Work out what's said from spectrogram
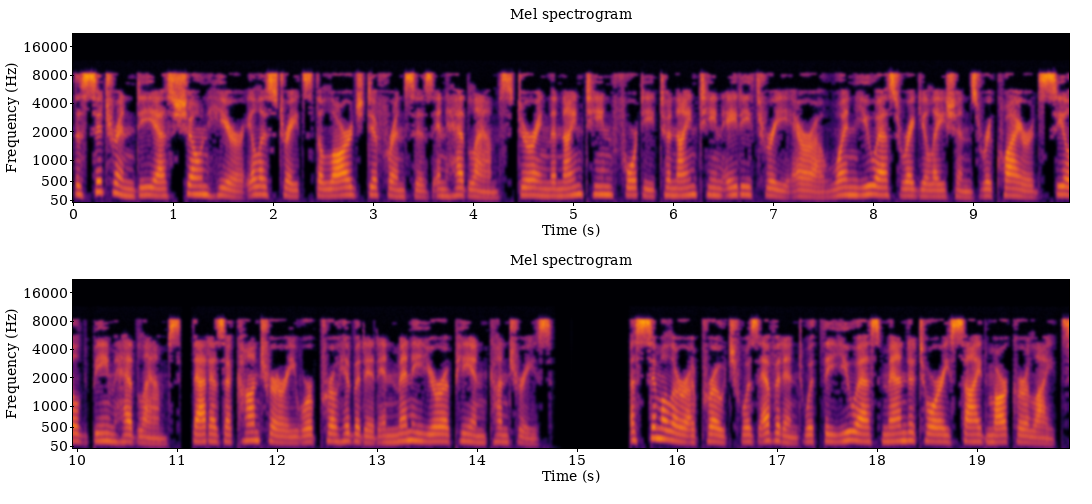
The Citroën DS shown here illustrates the large differences in headlamps during the 1940–1983 era when U.S. regulations required sealed beam headlamps, that as a contrary were prohibited in many European countries. A similar approach was evident with the U.S. mandatory side marker lights.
